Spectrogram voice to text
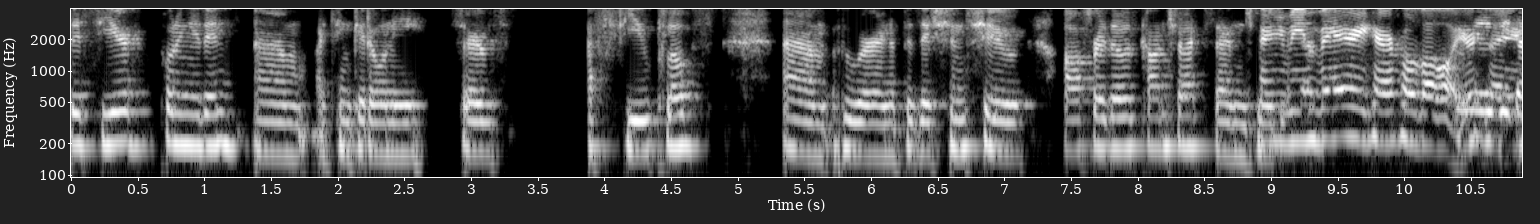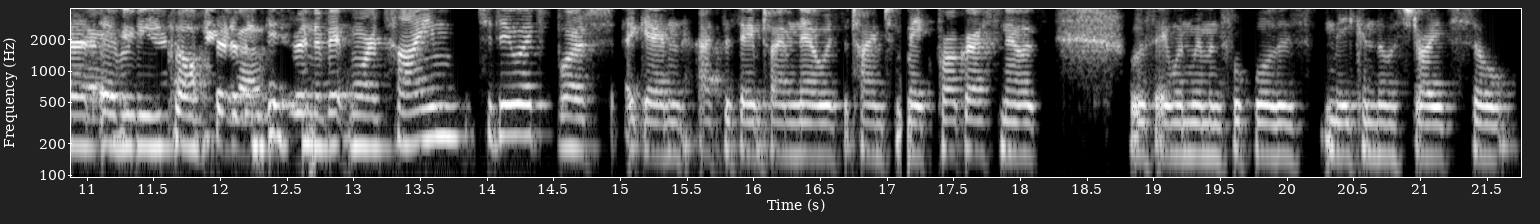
this year putting it in. Um, I think it only serves a few clubs um, who are in a position to offer those contracts. And, and you're being very careful about what you're saying. That every club should have been given a bit more time to do it. But again, at the same time, now is the time to make progress. Now is, we'll say, when women's football is making those strides. So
